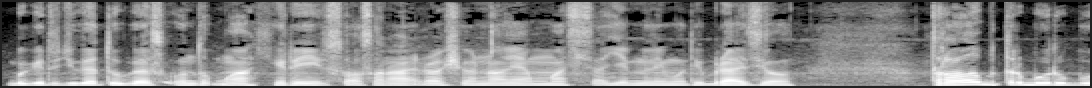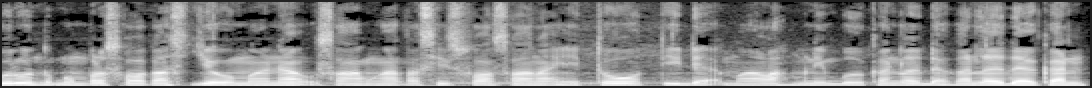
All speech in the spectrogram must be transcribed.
begitu juga tugas untuk mengakhiri suasana rasional yang masih saja menyelimuti Brazil. Terlalu terburu-buru untuk mempersoalkan sejauh mana usaha mengatasi suasana itu tidak malah menimbulkan ledakan-ledakan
